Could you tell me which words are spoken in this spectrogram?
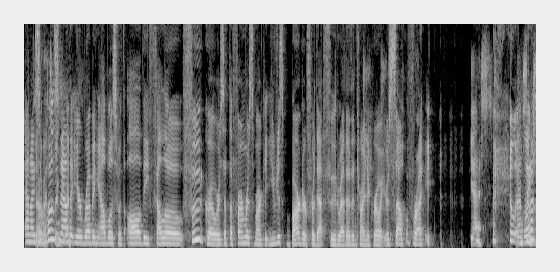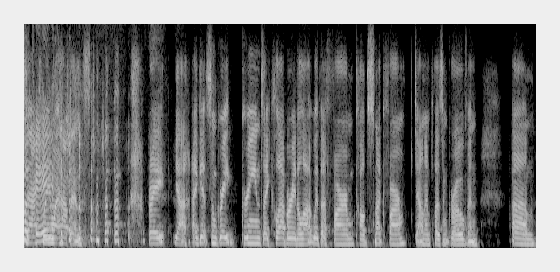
and I so suppose now good. that you're rubbing elbows with all the fellow food growers at the farmers market, you just barter for that food rather than trying to grow it yourself, right? Yes. like, That's exactly what happens. right. Yeah. I get some great greens. I collaborate a lot with a farm called Snuck Farm down in Pleasant Grove. And um,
